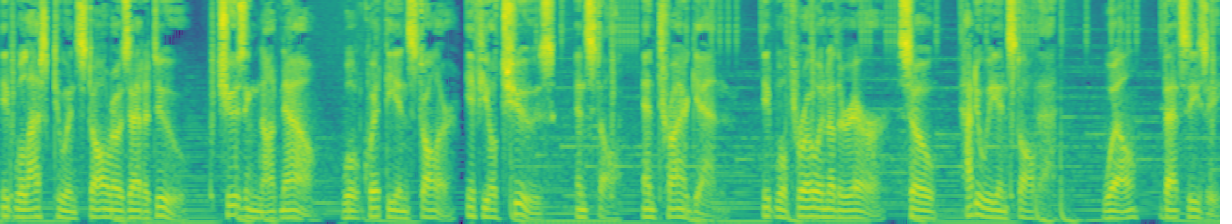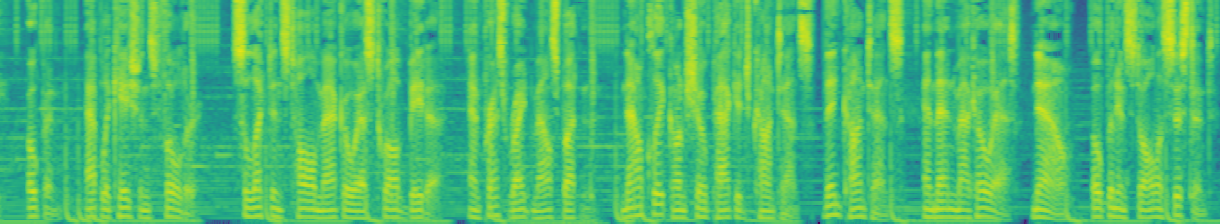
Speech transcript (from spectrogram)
it will ask to install Rosetta 2. Choosing not now, will quit the installer. If you'll choose, install, and try again, it will throw another error. So, how do we install that? Well, that's easy. Open, Applications folder. Select Install macOS 12 Beta, and press right mouse button. Now click on Show Package Contents. Then Contents, and then macOS. Now, open Install Assistant,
